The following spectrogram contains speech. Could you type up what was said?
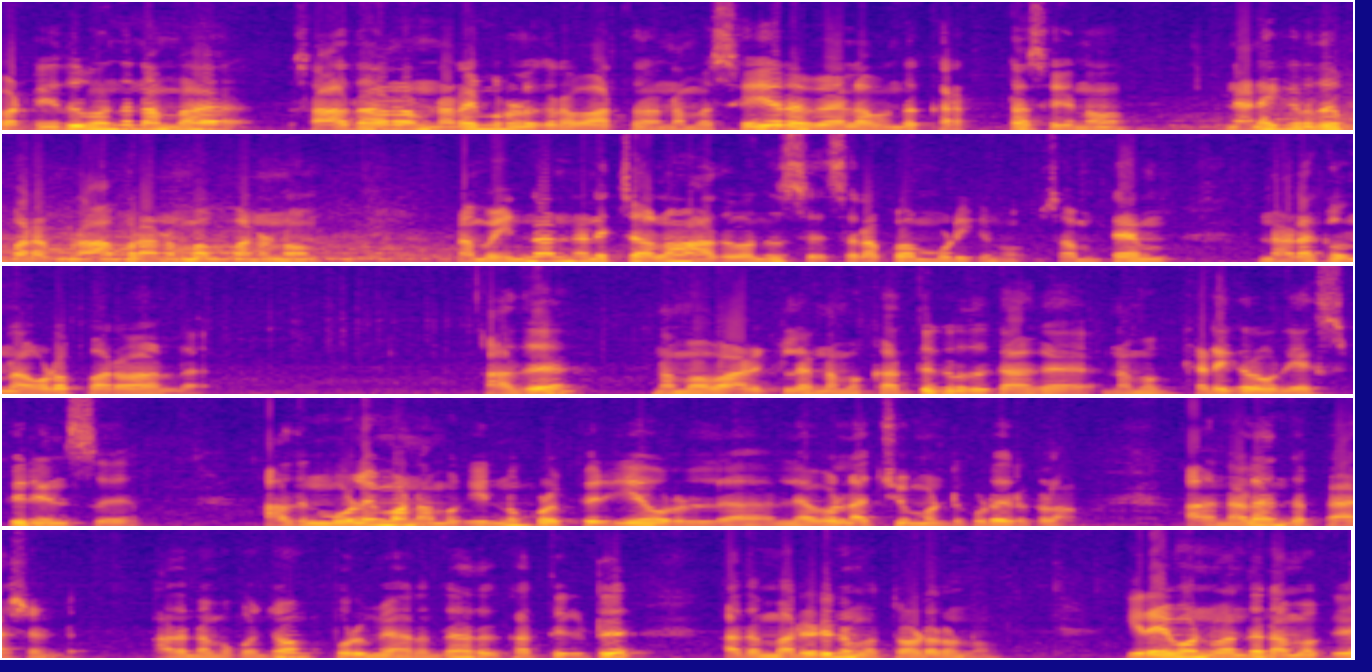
பட் இது வந்து நம்ம சாதாரண நடைமுறையில் இருக்கிற வார்த்தை தான். நம்ம செய்கிற வேலை வந்து கரெக்டாக செய்யணும். நினைக்கிறது பர ப்ராப்பராக நம்ம பண்ணணும். நம்ம என்ன நினச்சாலும் அதை வந்து சிறப்பாக முடிக்கணும். சம்டைம் நடக்கலைன்னா கூட பரவாயில்ல. அது நம்ம வாழ்க்கையில் நம்ம கற்றுக்கிறதுக்காக நமக்கு கிடைக்கிற ஒரு எக்ஸ்பீரியன்ஸு அதன் மூலயமா நமக்கு இன்னும் கூட பெரிய ஒரு லெவல் அச்சீவ்மெண்ட் கூட இருக்கலாம். அதனால் இந்த பேஷண்ட் அதை நம்ம கொஞ்சம் பொறுமையாக இருந்து அதை கற்றுக்கிட்டு அதை மறுபடியும் நம்ம தொடரணும். இறைவன் வந்து நமக்கு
